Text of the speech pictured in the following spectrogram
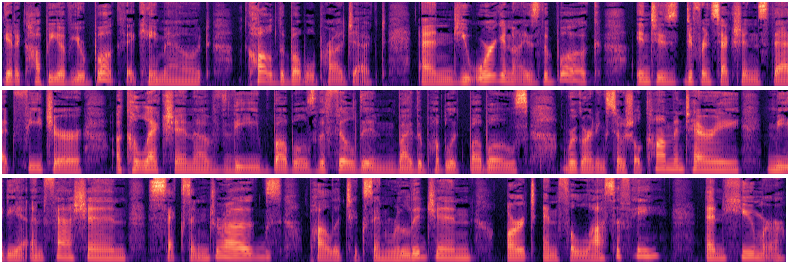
get a copy of your book that came out called The Bubble Project. And you organized the book into different sections that feature a collection of the bubbles, the filled in by the public bubbles regarding social commentary, media and fashion, sex and drugs, politics and religion, art and philosophy, and humor.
